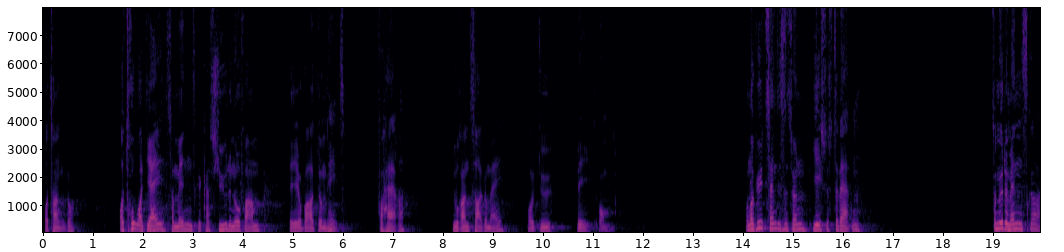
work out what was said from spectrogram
og tanker. Å tro at jeg som menneske kan skjule noe for ham, det er jo bare dumhet. For Herre, du ransaker meg, og du vet om. Og Når Gud sendte sin sønn Jesus til verden, så møtte mennesker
